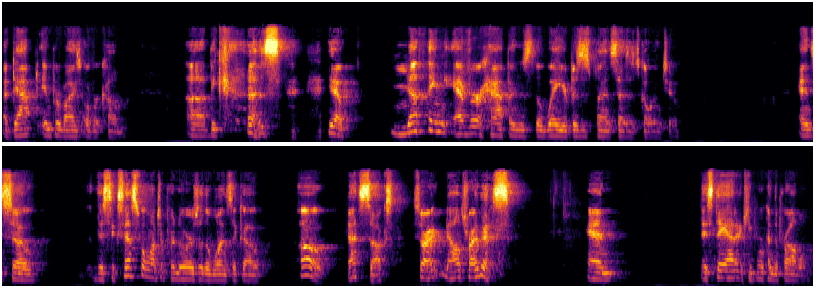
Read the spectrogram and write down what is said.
Adapt, improvise, overcome. Uh, because, you know, nothing ever happens the way your business plan says it's going to. And so the successful entrepreneurs are the ones that go, oh, that sucks. Sorry, now I'll try this. And they stay at it and keep working the problem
